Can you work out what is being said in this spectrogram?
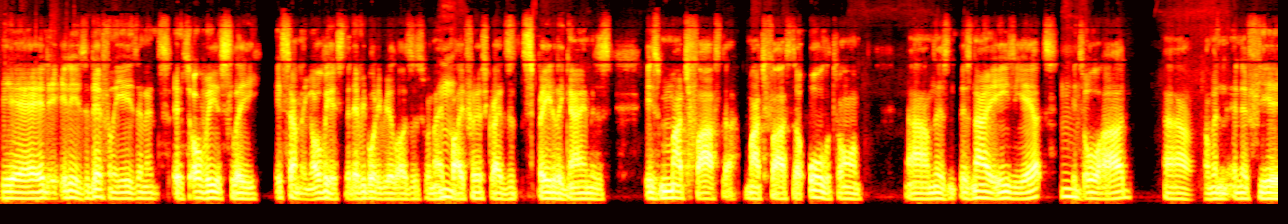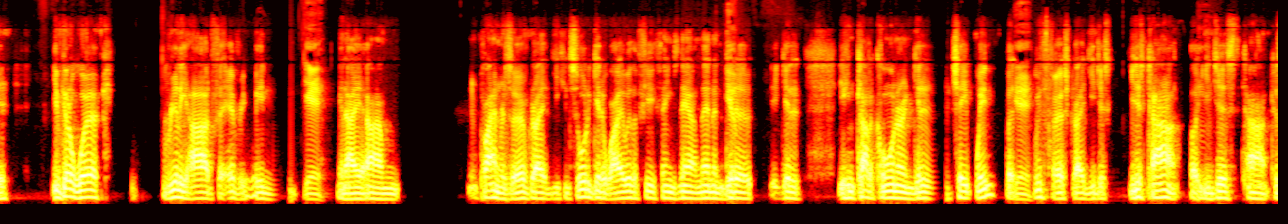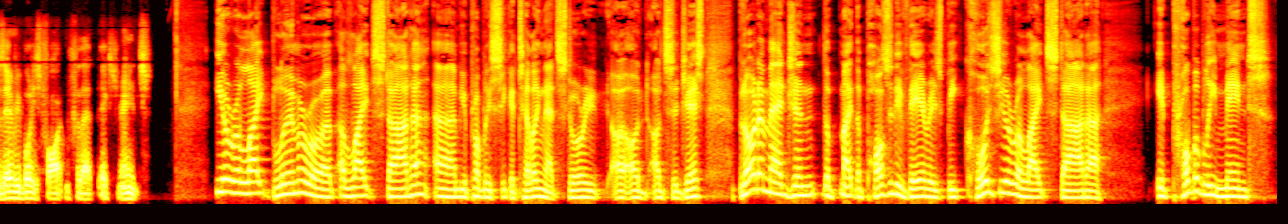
Yeah, it, it is. It definitely is, and it's it's obviously it's something obvious that everybody realizes when they Mm. play first grade. Is that the speed of the game is is much faster, much faster all the time. Um, there's there's no easy outs. Mm. It's all hard. Uh, I mean, and if you you've got to work really hard for every win. Yeah. You know, um, playing reserve grade, you can sort of get away with a few things now and then, and get a you get it. You can cut a corner and get a cheap win, but Yeah. with first grade, you just you just can't. Like you Mm. just can't because everybody's fighting for that extra inch. You're a late bloomer or a, a late starter. Um, you're probably sick of telling that story. I, I'd, I'd suggest, but I'd imagine the mate. The positive there is because you're a late starter, it probably meant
